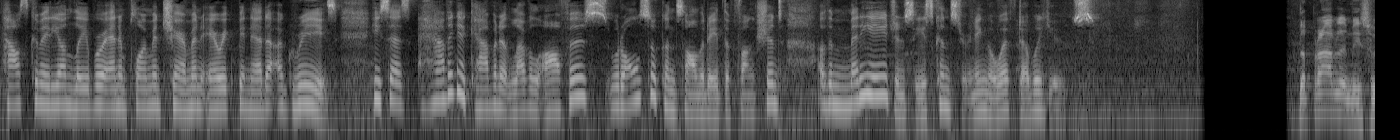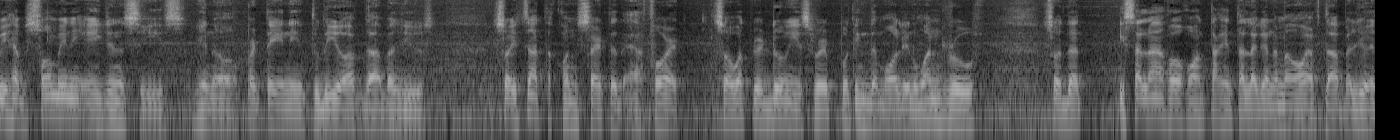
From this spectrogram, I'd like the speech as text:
House Committee on Labor and Employment Chairman Eric Pineda agrees. He says having a cabinet level office would also consolidate the functions of the many agencies concerning OFWs. The problem is we have so many agencies, you know, pertaining to the OFWs. So it's not a concerted effort. So what we're doing is we're putting them all in one roof so that isa lang ko kontakin talaga ng mga OFW.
